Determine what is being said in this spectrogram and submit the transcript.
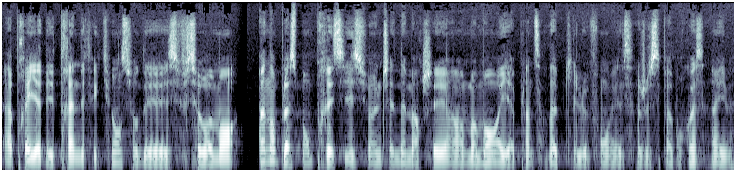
Après, il y a des trends effectivement sur des, sur vraiment un emplacement précis sur une chaîne de marché à un moment et il y a plein de startups qui le font et ça je sais pas pourquoi ça arrive.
